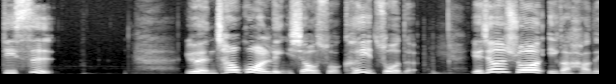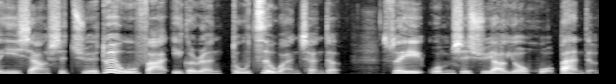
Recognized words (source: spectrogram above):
第四，远超过领袖所可以做的，也就是说，一个好的意向是绝对无法一个人独自完成的，所以我们是需要有伙伴的。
